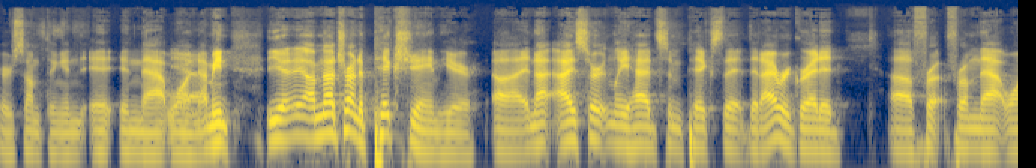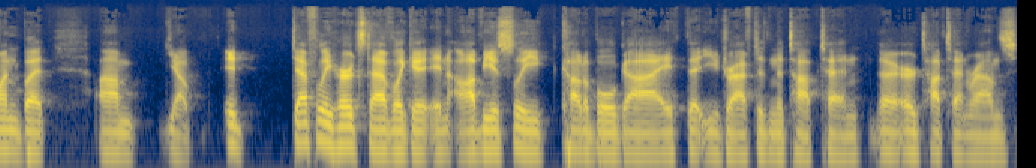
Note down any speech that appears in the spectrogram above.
or something in in that yeah. one. I mean, yeah, I'm not trying to pick shame here, uh, and I, I, certainly had some picks that that I regretted uh, fr- from that one, but um, you know, it definitely hurts to have like a, an obviously cuttable guy that you drafted in the top ten uh, or top ten rounds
